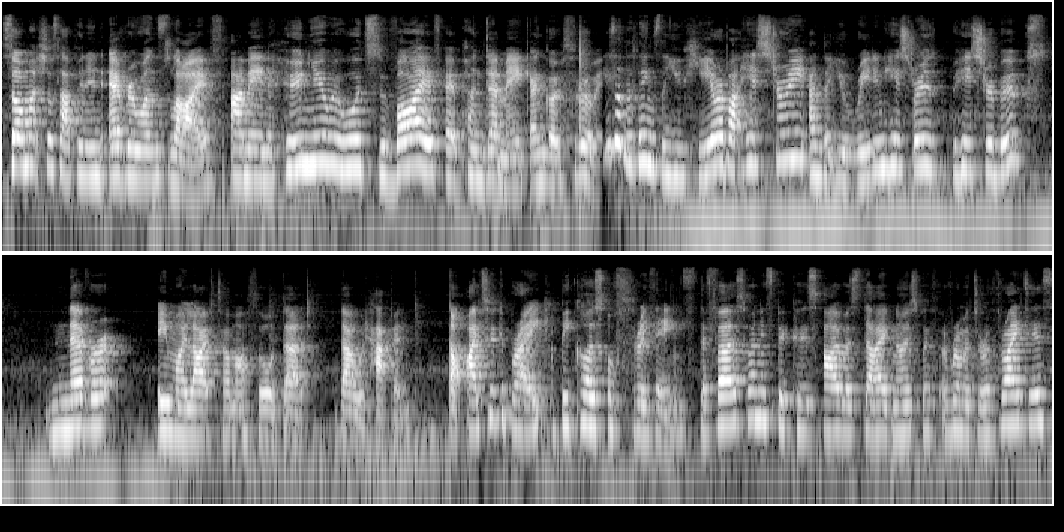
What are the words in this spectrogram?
so much has happened in everyone's life. I mean, who knew we would survive a pandemic and go through it? These are the things that you hear about history and that you read in history, history books. Never in my lifetime I thought that that would happen. I took a break because of three things. The first one is because I was diagnosed with rheumatoid arthritis.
